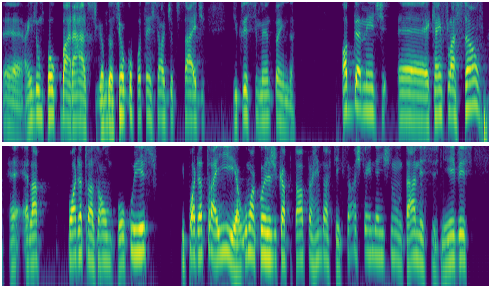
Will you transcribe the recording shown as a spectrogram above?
é, ainda um pouco baratos, digamos assim, ou com potencial de upside de crescimento ainda. Obviamente é, que a inflação é, ela pode atrasar um pouco isso e pode atrair alguma coisa de capital para renda fixa. Eu acho que ainda a gente não está nesses níveis.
